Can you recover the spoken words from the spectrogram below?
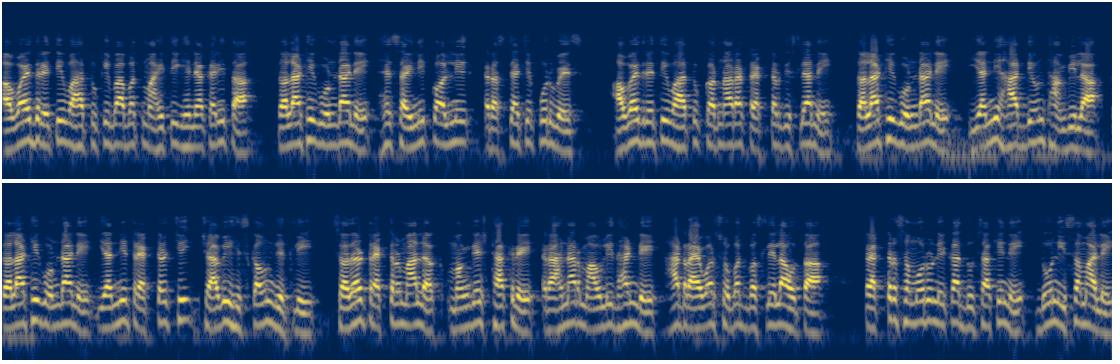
अवैध रेती वाहतुकीबाबत माहिती घेण्याकरिता तलाठी गोंडाने हे सैनिक कॉलनी रस्त्याचे पूर्वेस अवैध रेती वाहतूक करणारा ट्रॅक्टर दिसल्याने तलाठी गोंडाने यांनी हात देऊन थांबिला तलाठी गोंडाने यांनी ट्रॅक्टरची चावी हिसकावून घेतली. सदर ट्रॅक्टर मालक मंगेश ठाकरे राहणार माऊली धांडे हा ड्रायव्हर सोबत बसलेला होता. ट्रॅक्टर समोरून एका दुचाकीने दोन इसम आले.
